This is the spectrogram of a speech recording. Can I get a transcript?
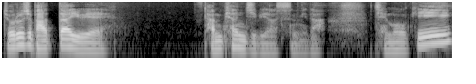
조르주 바따유의 단편집이었습니다. 제목이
